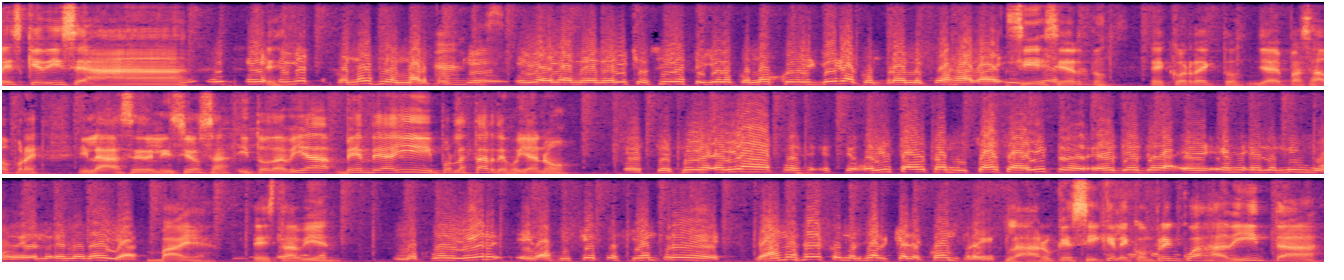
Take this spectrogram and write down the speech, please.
es que dice, ah... Eh, eh, eh, ella te conoce, Omar, porque ella ya me, ha dicho, sí, este yo lo conozco, él llega a comprarme cuajada. sí, es cierto. Es correcto, ya he pasado por ahí. Y la hace deliciosa. ¿Y todavía vende ahí por las tardes o ya no? Este, sí, ella, pues, este, hoy está otra muchacha ahí, pero es, es, lo mismo, es, lo de ella. Vaya, está bien. No puede ir, así que pues siempre le vamos a hacer comercial que le compre. Claro que sí, que le compren cuajadita,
